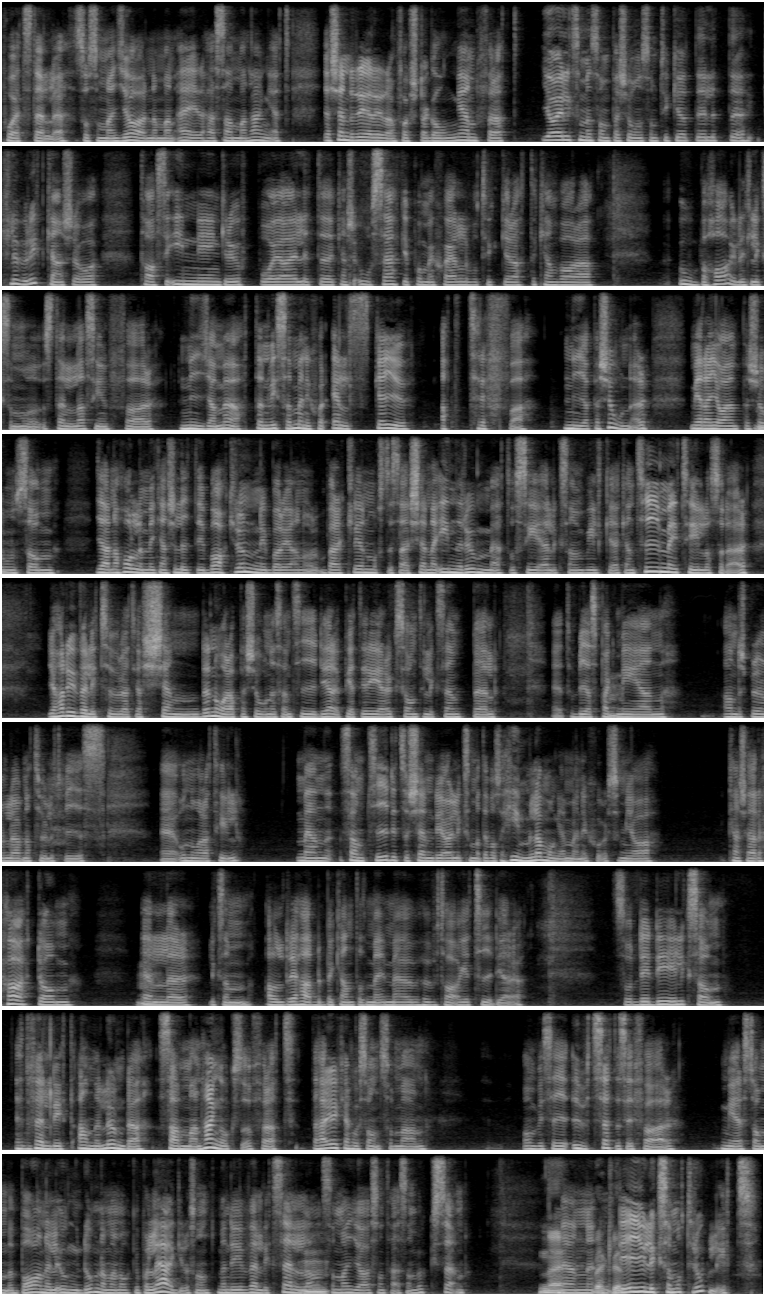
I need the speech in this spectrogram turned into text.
på ett ställe, så som man gör när man är i det här sammanhanget. Jag kände det redan första gången för att jag är liksom en sån person som tycker att det är lite klurigt kanske att ta sig in i en grupp och jag är lite kanske osäker på mig själv och tycker att det kan vara obehagligt liksom att ställas inför nya möten. Vissa människor älskar ju att träffa nya personer medan jag är en person som gärna håller mig kanske lite i bakgrunden i början och verkligen måste så känna in rummet och se liksom vilka jag kan ty mig till och sådär. Jag hade ju väldigt tur att jag kände några personer sedan tidigare, Peter Eriksson till exempel, eh, Tobias Pagmen, Anders Brunlöv naturligtvis eh, och några till. Men samtidigt så kände jag liksom att det var så himla många människor som jag kanske hade hört om eller liksom aldrig hade bekantat mig med överhuvudtaget tidigare. Så det, det är liksom ett väldigt annorlunda sammanhang också för att det här är kanske sånt som man, om vi säger utsätter sig för mer som barn eller ungdom när man åker på läger och sånt, men det är väldigt sällan som man gör sånt här som vuxen. Nej, Men verkligen. det är ju liksom otroligt.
